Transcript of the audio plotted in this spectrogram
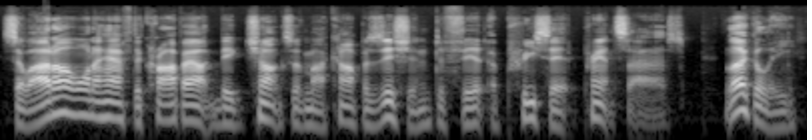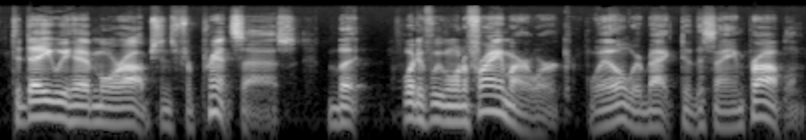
So I don't want to have to crop out big chunks of my composition to fit a preset print size. Luckily, today we have more options for print size, but what if we want to frame our work? Well, we're back to the same problem.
